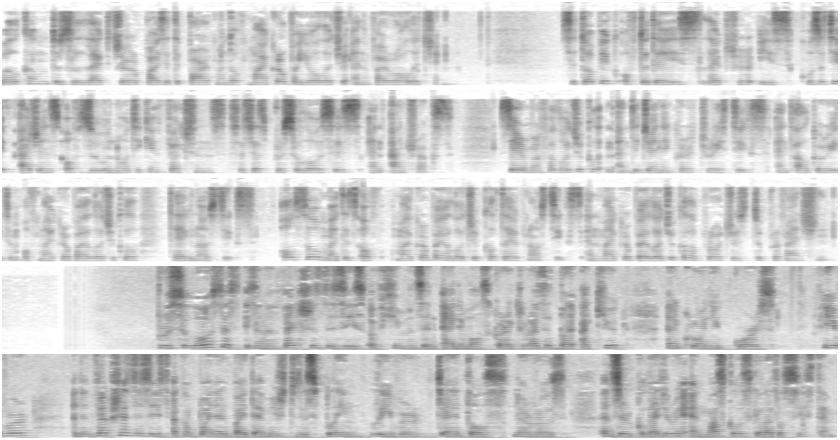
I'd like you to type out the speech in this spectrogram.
Welcome to the lecture by the Department of Microbiology and Virology. The topic of today's lecture is causative agents of zoonotic infections such as brucellosis and anthrax, their morphological and antigenic characteristics and algorithm of microbiological diagnostics, also methods of microbiological diagnostics and microbiological approaches to prevention. Brucellosis is an infectious disease of humans and animals characterized by acute and chronic course, fever, an infectious disease accompanied by damage to the spleen, liver, genitals, nerves, and circulatory and musculoskeletal system.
